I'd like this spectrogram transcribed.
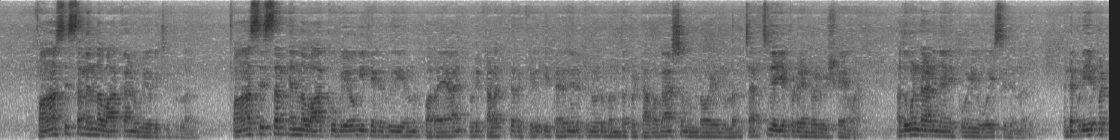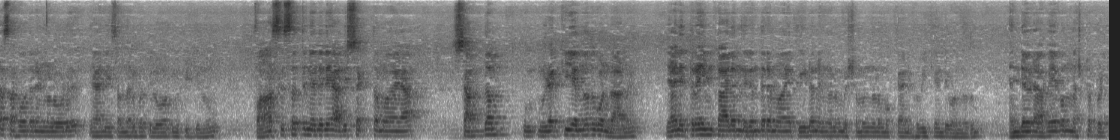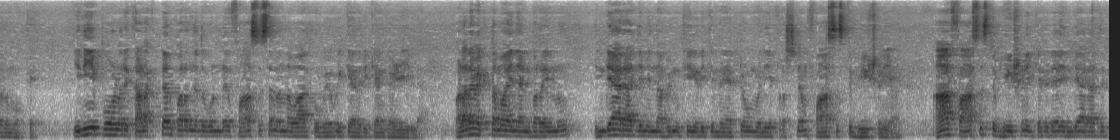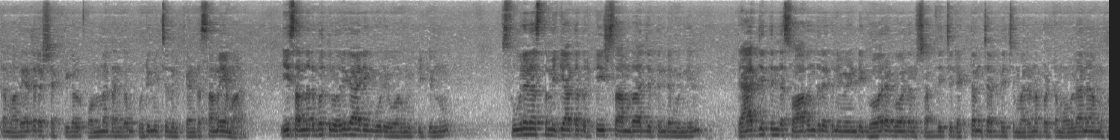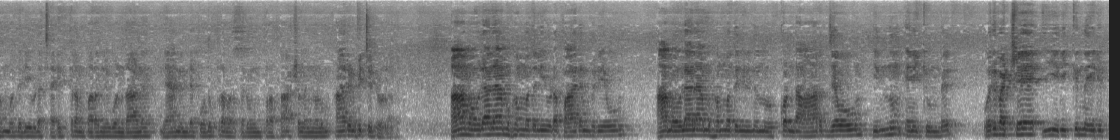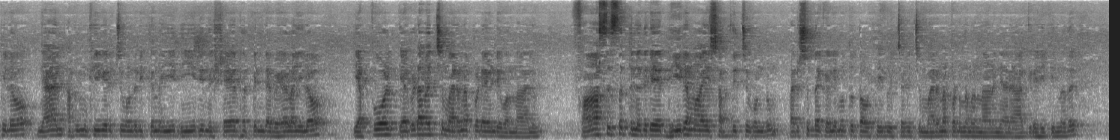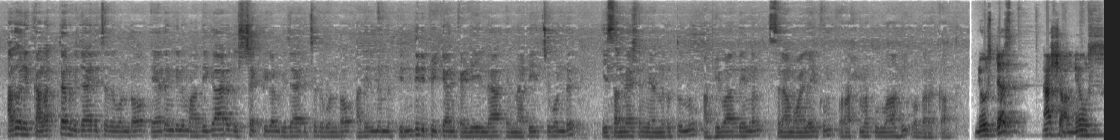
ഫാസിസം എന്ന വാക്കാണ് ഉപയോഗിച്ചിട്ടുള്ളത്. ഫാസിസം എന്ന വാക്ക് ഉപയോഗിക്കരുത് എന്ന് പറയാൻ ഒരു കളക്ടർക്ക് ഈ തെരഞ്ഞെടുപ്പിനോട് ബന്ധപ്പെട്ട അവകാശമുണ്ടോ എന്നുള്ളത് ചർച്ച ചെയ്യപ്പെടേണ്ട ഒരു വിഷയമാണ്. അതുകൊണ്ടാണ് ഞാൻ ഇപ്പോൾ ഈ വോയിസ് ഇടുന്നത്. എന്റെ പ്രിയപ്പെട്ട സഹോദരങ്ങളോട് ഞാൻ ഈ സന്ദർഭത്തിൽ ഓർമ്മിപ്പിക്കുന്നു. ഫാസിസത്തിനെതിരെ അതിശക്തമായ ശബ്ദം മുഴക്കി എന്നതുകൊണ്ടാണ് ഞാൻ ഇത്രയും കാലം നിരന്തരമായ പീഡനങ്ങളും വിഷമങ്ങളും ഒക്കെ അനുഭവിക്കേണ്ടി വന്നതും എന്റെ ഒരു അവയവം നഷ്ടപ്പെട്ടതുമൊക്കെ ഇനിയിപ്പോൾ ഒരു കളക്ടർ പറഞ്ഞതുകൊണ്ട് ഫാസിസം എന്ന വാക്ക് ഉപയോഗിക്കാതിരിക്കാൻ കഴിയില്ല. വളരെ വ്യക്തമായി ഞാൻ പറയുന്നു ഇന്ത്യ രാജ്യം ഇന്ന് അഭിമുഖീകരിക്കുന്ന ഏറ്റവും വലിയ പ്രശ്നം ഫാസിസ്റ്റ് ഭീഷണിയാണ്. ആ ഫാസിസ്റ്റ് ഭീഷണിക്കെതിരെ ഇന്ത്യ രാജ്യത്തെ മതേതര ശക്തികൾ ഒന്നടങ്കം ഒരുമിച്ച് നിൽക്കേണ്ട സമയമാണ്. ഈ സന്ദർഭത്തിൽ ഒരു കാര്യം കൂടി ഓർമ്മിപ്പിക്കുന്നു. സൂര്യനസ്തമിക്കാത്ത ബ്രിട്ടീഷ് സാമ്രാജ്യത്തിന്റെ മുന്നിൽ രാജ്യത്തിന്റെ സ്വാതന്ത്ര്യത്തിനു വേണ്ടി ഘോരഘോരം ശബ്ദിച്ച് രക്തം ഛർദ്ദിച്ച് മരണപ്പെട്ട മൗലാന മുഹമ്മദ് അലിയുടെ ചരിത്രം പറഞ്ഞുകൊണ്ടാണ് ഞാൻ എന്റെ പൊതുപ്രവർത്തനവും പ്രഭാഷണങ്ങളും ആരംഭിച്ചിട്ടുള്ളത്. ആ മൗലാന മുഹമ്മദ് അലിയുടെ പാരമ്പര്യവും ആ മൗലാന മുഹമ്മദ് അലിയിൽ നിന്ന് ഉൾക്കൊണ്ട ആർജവവും ഇന്നും എനിക്കുണ്ട്. ഒരുപക്ഷെ ഈ ഇരിക്കുന്ന ഇരിപ്പിലോ ഞാൻ അഭിമുഖീകരിച്ചുകൊണ്ടിരിക്കുന്ന ഈ നീതി നിഷേധത്തിന്റെ വേളയിലോ എപ്പോൾ എവിടെ വച്ച് മരണപ്പെടേണ്ടി വന്നാലും ഫാസിസത്തിനെതിരെ ധീരമായി ശബ്ദിച്ചുകൊണ്ടും പരിശുദ്ധ കലിമുത്ത് തൗഹീദ് ഉച്ചരിച്ച് മരണപ്പെടണമെന്നാണ് ഞാൻ ആഗ്രഹിക്കുന്നത്. അതൊരു കളക്ടർ വിചാരിച്ചതുകൊണ്ടോ ഏതെങ്കിലും അധികാര ദുശക്തികൾ വിചാരിച്ചതുകൊണ്ടോ അതിൽ നിന്ന് പിന്തിരിപ്പിക്കാൻ കഴിയില്ല എന്ന് അറിയിച്ചുകൊണ്ട് ഈ സന്ദേശം ഞാൻ നിർത്തുന്നു. അഭിവാദ്യങ്ങൾ. അസ്സലാമു അലൈക്കും വറഹ്മത്തുള്ളാഹി വബർക്കാത്തു news desk national news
